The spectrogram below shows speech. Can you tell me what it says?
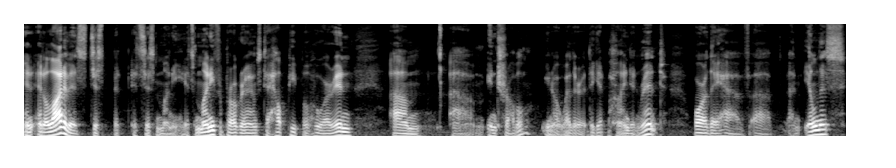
and, and a lot of it's just it's just money. It's money for programs to help people who are in um, um, in trouble. You know, whether they get behind in rent, or they have uh, an illness,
